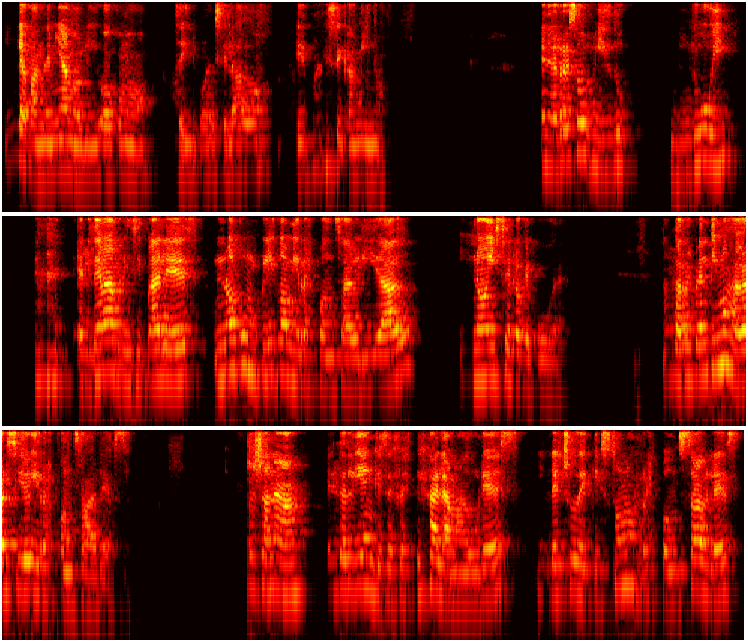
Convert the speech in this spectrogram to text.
Y la pandemia me obligó como a seguir por ese lado, a ir por ese camino. En el rezo Bidui, el tema principal es, no cumplí con mi responsabilidad no hice lo que pude. Nos arrepentimos de haber sido irresponsables. Rosh es el día en que se festeja la madurez y el hecho de que somos responsables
